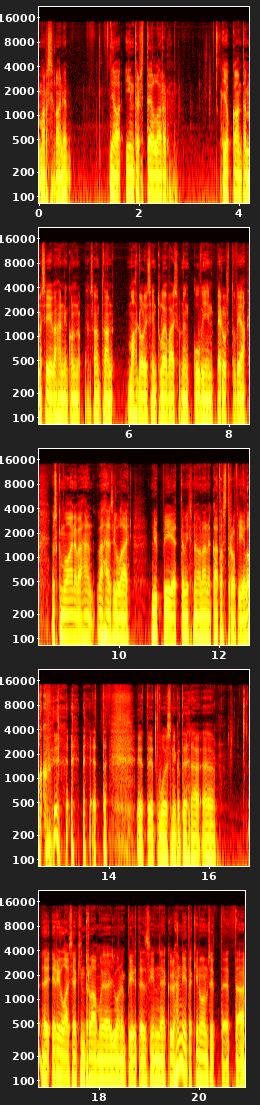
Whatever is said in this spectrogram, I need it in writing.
marsilainen ja Interstellar, joka on tämmöisiä vähän niin kuin sanotaan mahdollisiin tulevaisuuden kuviin perustuvia, joskin mua aina vähän, vähän sillä nyppii, että miksi nämä on aina katastrofielokuvia, että et, et voisi niinku tehdä erilaisiakin draamoja ja juonenpiirteitä sinne, ja kyllähän niitäkin on sitten, että,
